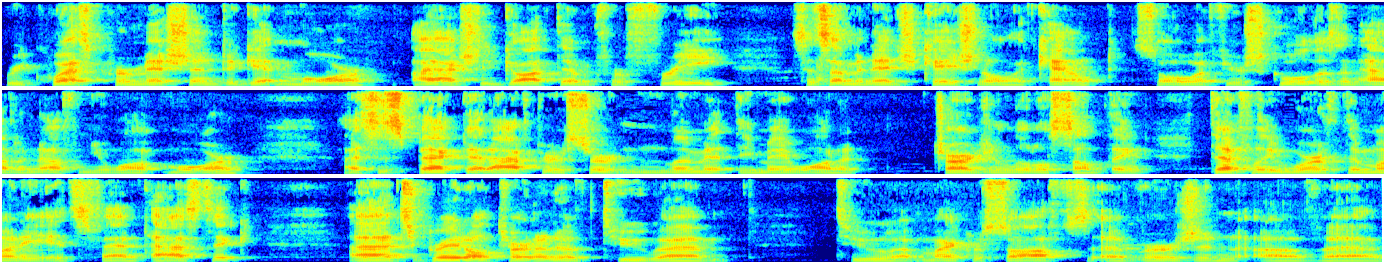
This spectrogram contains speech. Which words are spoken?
request permission to get more. I actually got them for free since I'm an educational account so if your school doesn't have enough and you want more I suspect that after a certain limit they may want to charge a little something definitely worth the money. It's fantastic. Uh, it's a great alternative to um, to uh, Microsoft's uh, version of uh,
